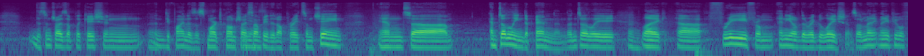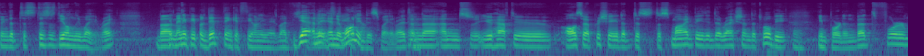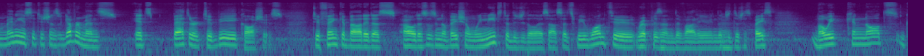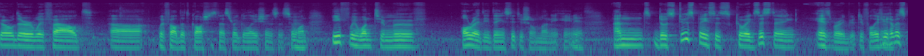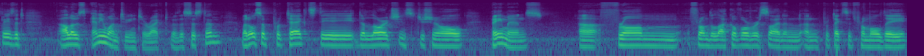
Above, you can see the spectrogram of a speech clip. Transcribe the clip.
decentralized application defined as a smart contract, Yes. something that operates on chain, and uh, and totally independent, and totally like uh, free from any of the regulations. And many many people think that this this is the only way, right? But Many people did think it's the only way, but yeah, and, they, and they want now. it this way, right? And uh, and you have to also appreciate that this this might be the direction that will be important. But for many institutions and governments, it's better to be cautious, to think about it as oh, this is innovation. We need to digitalize assets. We want to represent the value in the mm. digital space, but we cannot go there without uh, without that cautiousness, regulations, and so mm. on. If we want to move already the institutional money in. Yes. And those two spaces coexisting is very beautiful. If you mm. have a space that allows anyone to interact with the system, but also protects the, the large institutional payments uh, from, from the lack of oversight and, and protects it from all the,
